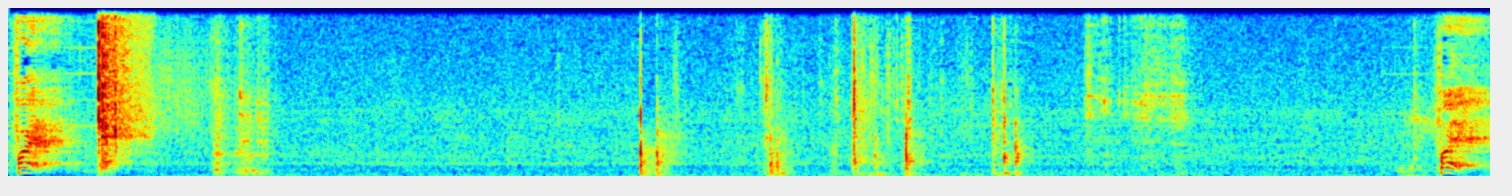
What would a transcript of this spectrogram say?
Fire! Fire!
